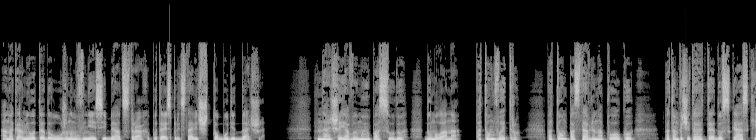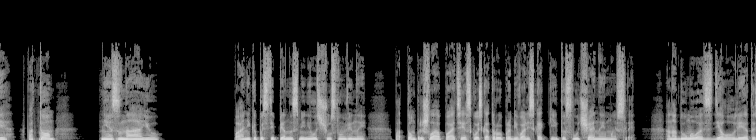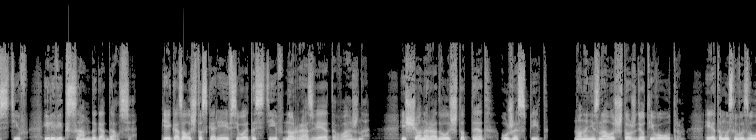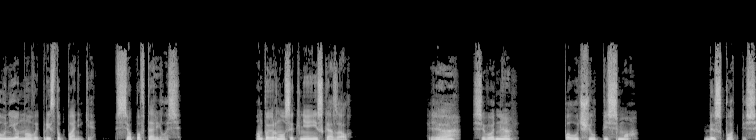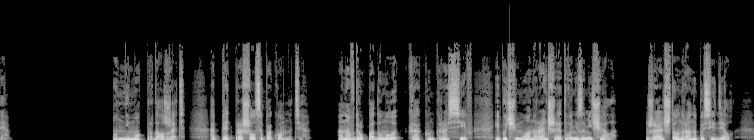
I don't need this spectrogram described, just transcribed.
Она кормила Теда ужином вне себя от страха, пытаясь представить, что будет дальше. «Дальше я вымою посуду», — думала она. «Потом вытру. Потом поставлю на полку. Потом почитаю Теду сказки. Потом... Не знаю. Паника постепенно сменилась чувством вины. Потом пришла апатия, сквозь которую пробивались какие-то случайные мысли. Она думала, сделал ли это Стив, или Вик сам догадался. Ей казалось, что, скорее всего, это Стив, но разве это важно? Еще она радовалась, что Тед уже спит. Но она не знала, что ждет его утром, и эта мысль вызвала у нее новый приступ паники. Все повторилось. Он повернулся к ней и сказал. «Я сегодня получил письмо. Без подписи». Он не мог продолжать. Опять прошелся по комнате. Она вдруг подумала, как он красив, и почему она раньше этого не замечала. Жаль, что он рано посидел.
